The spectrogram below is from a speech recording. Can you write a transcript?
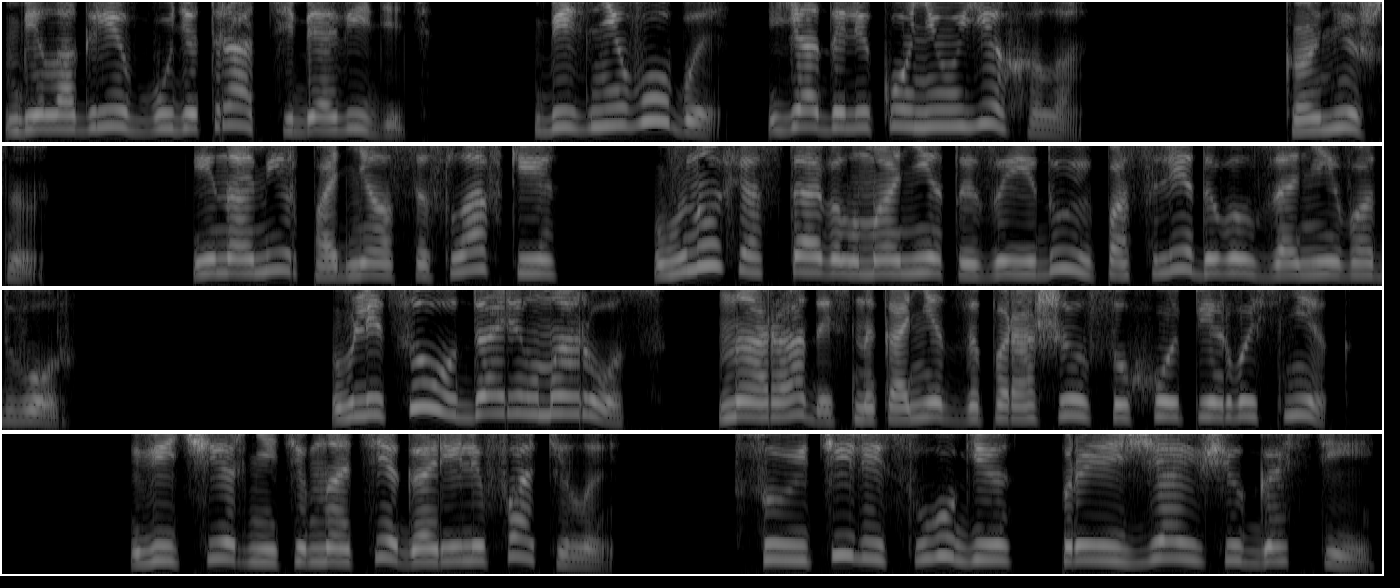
«Белогрев будет рад тебя видеть. Без него бы я далеко не уехала». «Конечно», и Намир поднялся с лавки, вновь оставил монеты за еду и последовал за ней во двор. В лицо ударил мороз. На радость, наконец, запорошил сухой первый снег. В вечерней темноте горели факелы. Суетились слуги проезжающих гостей.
